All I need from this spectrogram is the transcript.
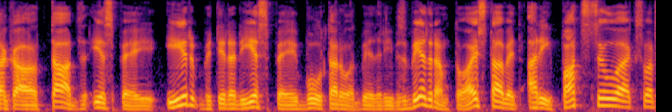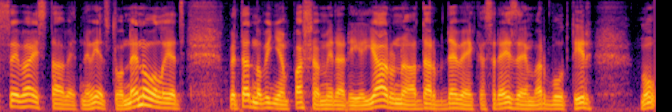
Tā kā tāda iespēja ir, bet ir arī iespēja būt arotbiedrības biedram, to aizstāvēt. Arī pats cilvēks var sevi aizstāvēt, neviens to nenoliedz, bet tad no viņam pašam ir arī jārunā darba devēja, kas reizēm varbūt ir nu,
